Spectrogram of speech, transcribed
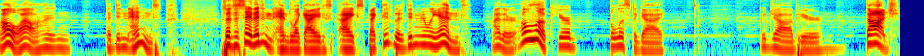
Oh, wow. That didn't, that didn't end. So to say, that didn't end like I, I expected, but it didn't really end either. Oh, look, you're a ballista guy. Good job here. Dodge!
